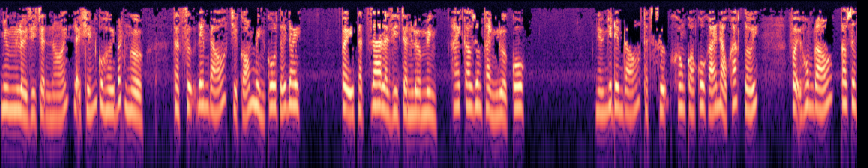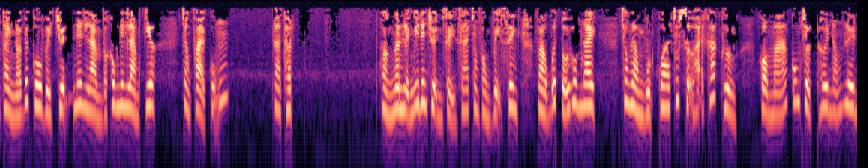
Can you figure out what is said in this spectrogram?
Nhưng lời dì Trần nói lại khiến cô hơi bất ngờ. Thật sự đêm đó chỉ có mình cô tới đây. Vậy thật ra là dì Trần lừa mình hay Cao Dương Thành lừa cô? Nếu như đêm đó thật sự không có cô gái nào khác tới, vậy hôm đó Cao Dương Thành nói với cô về chuyện nên làm và không nên làm kia, chẳng phải cũng là thật. Hoàng Ngân lại nghĩ đến chuyện xảy ra trong phòng vệ sinh vào bữa tối hôm nay, trong lòng vụt qua chút sợ hãi khác thường, gò má cũng chợt hơi nóng lên.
